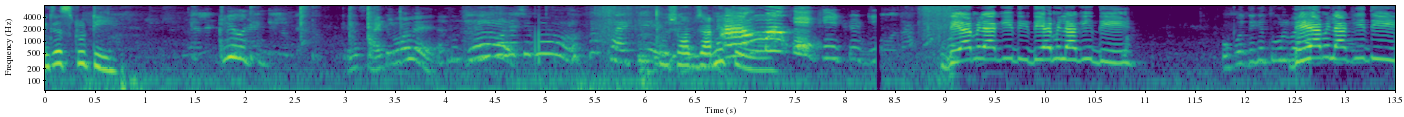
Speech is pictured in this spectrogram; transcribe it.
এটা স্কুটি কিউট এটা সাইকেল বলে? ও সব জানে তো। আমি লাগিয়ে দিই দিয়ে আমি লাগিয়ে দিই উপর দিকে তুলবে দে আমি লাগিয়ে দিই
